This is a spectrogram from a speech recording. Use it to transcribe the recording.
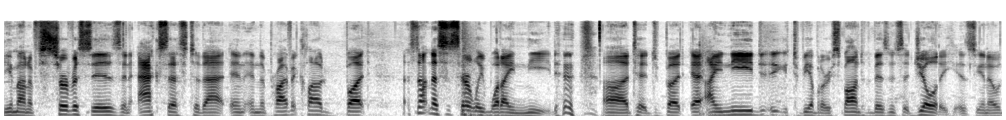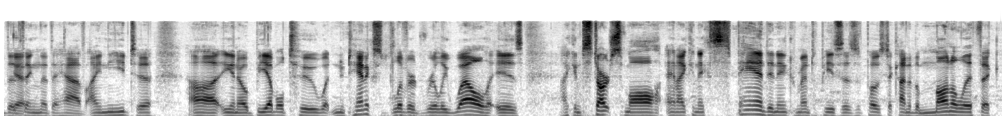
the amount of services and access to that in, in the private cloud, but that's not necessarily what I need. uh, to, but I need to be able to respond to the business. Agility is, you know, the Yeah. thing that they have. I need to, uh, you know, be able to. What Nutanix delivered really well is I can start small and I can expand in incremental pieces as opposed to kind of the monolithic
